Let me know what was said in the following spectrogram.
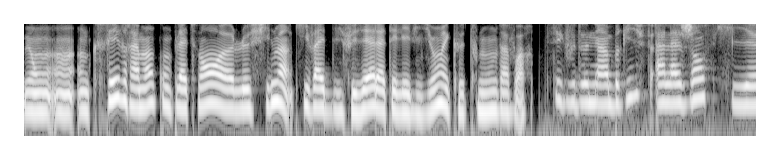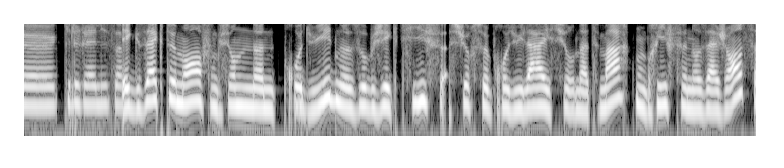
mais on, crée vraiment complètement euh, le film qui va être diffusé à la télévision et que tout le monde va voir. C'est que vous donnez un brief à l'agence qui, euh, le réalise Exactement, en fonction de notre produit, de nos objectifs sur ce produit-là et sur notre marque, on brief nos agences.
